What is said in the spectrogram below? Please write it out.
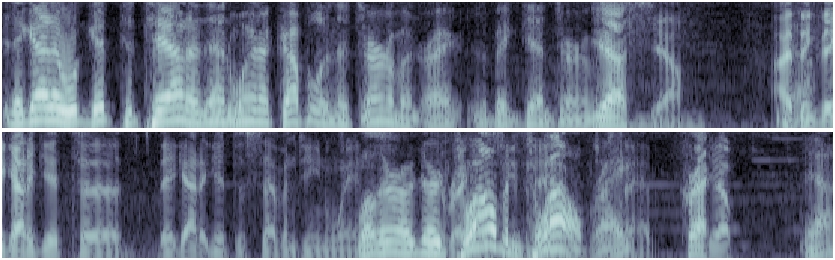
they got to get to 10 and then win a couple in the tournament, right? The Big 10 tournament. Yes. Yeah. I think they got to get to they got to get to 17 wins. Well, they're- they're the 12 and 12, half right? have- Correct. Yep. Yeah.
